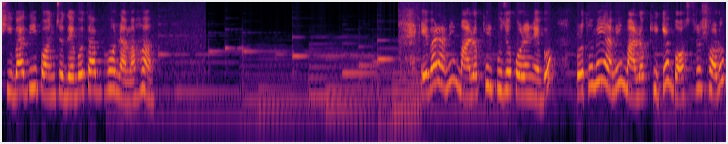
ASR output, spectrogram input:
শিবাদি পঞ্চদেবতাভ্য নামাহা। এবার আমি মা লক্ষ্মীর পুজো করে নেব। প্রথমেই আমি মা লক্ষ্মীকে বস্ত্রস্বরূপ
